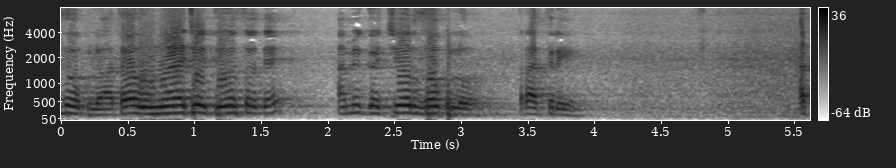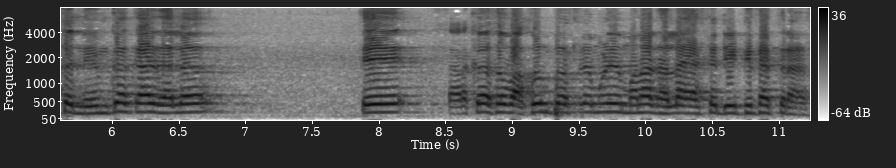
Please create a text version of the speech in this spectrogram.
झोपलो. आता उन्हाळ्याचे दिवस होते. आम्ही गच्चीवर झोपलो रात्री. आता नेमकं काय झालं? ते सारखं असं वाकून बसल्यामुळे मला झाला ॲसिडिटीचा त्रास.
